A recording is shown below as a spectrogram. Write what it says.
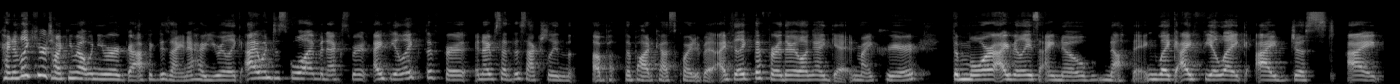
kind of like you were talking about when you were a graphic designer how you were like i went to school i'm an expert. I feel like the first and i've said this actually in the, uh, the podcast quite a bit. I feel like the further along i get in my career the more i realize i know nothing. Like i feel like i just i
